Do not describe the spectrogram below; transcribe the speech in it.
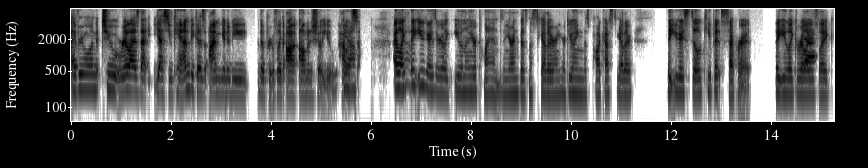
everyone to realize that yes you can because i'm going to be the proof like I, am going to show you how yeah. it's done i like yeah. that you guys are like even though you're twins and you're in business together and you're doing this podcast together that you guys still keep it separate that you like realize yeah. like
